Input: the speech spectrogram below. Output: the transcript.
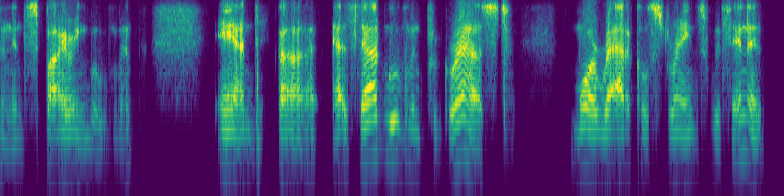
an inspiring movement. And uh, as that movement progressed, more radical strains within it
